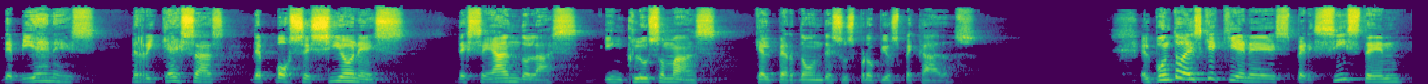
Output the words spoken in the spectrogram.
de bienes, de riquezas, de posesiones, deseándolas incluso más que el perdón de sus propios pecados. El punto es que quienes persisten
